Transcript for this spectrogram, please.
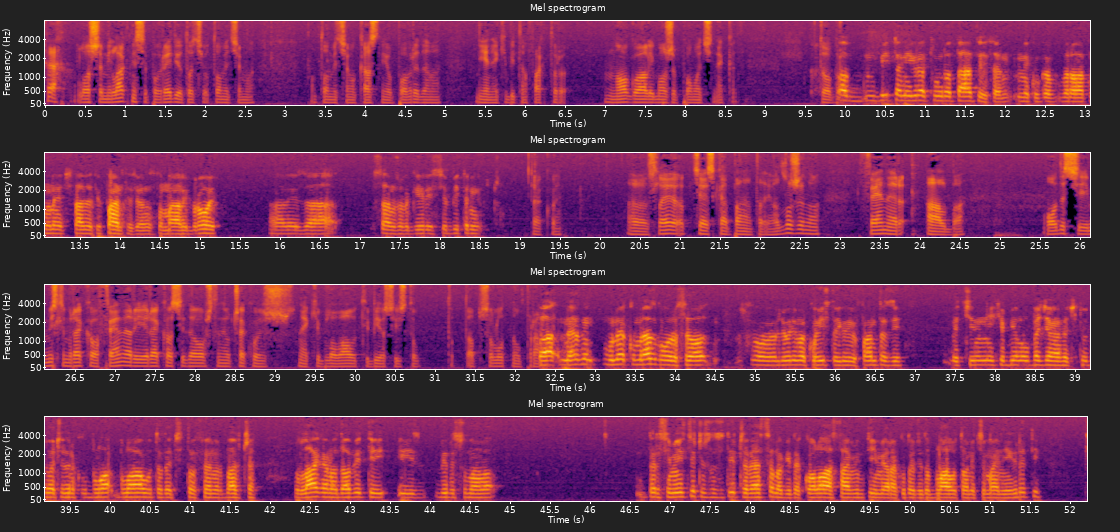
Ha, loše Milakni se povredio, to će, o tome ćemo o tome ćemo kasnije o povredama. Nije neki bitan faktor mnogo, ali može pomoći nekad. Dobro. Pa, bitan igrač u rotaciji, sad nikoga verovatno neće stavljati u fantasy, odnosno mali broj, ali za sam Žalgiris je bitan igrač. Tako je. Uh, sled, CSKA Panata je odloženo. Fener, Alba. Ovde si, mislim, rekao Fener i rekao si da uopšte ne očekuješ neki blowout i bio si isto to, apsolutno upravo. Pa, ne znam, u nekom razgovoru sa, sa ljudima koji isto igraju fantasy, većina njih je bila ubeđena da će tu doći do nekog blowouta, da će to Fenerbahče lagano dobiti i bili su malo pesimistični što se tiče Veselog i Dekolova samim tim, jer ako dođe do blowouta oni će manje igrati.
